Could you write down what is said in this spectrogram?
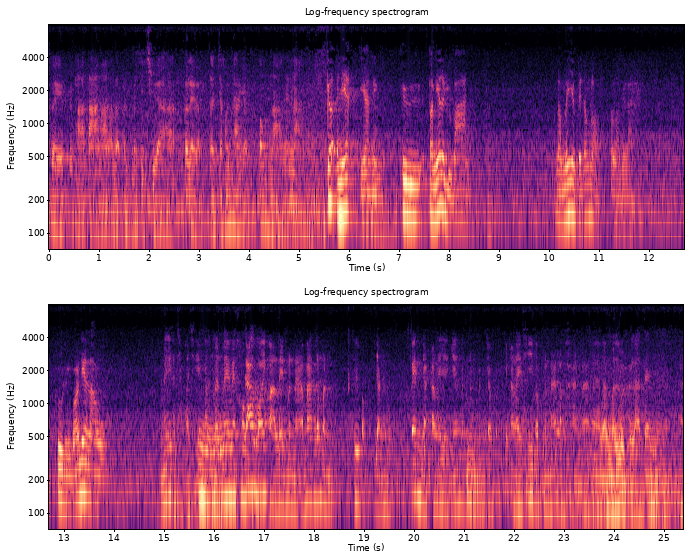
เคยไปผ่าตามาแล้วแบบมันมันติดเชื้อครับก็เลยแบบจะจะค่อนข้างแบบต้องล้างนานๆครับก็อันเนี้ยอีกอันหนึ่งคือตอนนี้เราอยู่บ้าน เราไม่ยังเป็นต้องรอตลอดเวลาครูถึงบอกว่าเนี่ยเรา ไม่ได้กระฉับกระเฉงอืมคมัรับนมันไม่ไม่เข้าเก้าร้อยกว่าเลนมันหนามากแล้วมันคือแบบยังแบบเต้นอย่างอะไรอย่างเงี้ยมันมันมันจะแบบเป็นอะไรที่แบบมันน่ารำคาญมาก ใช่มันมันหลุดเวลาเต้นนะครับใช่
